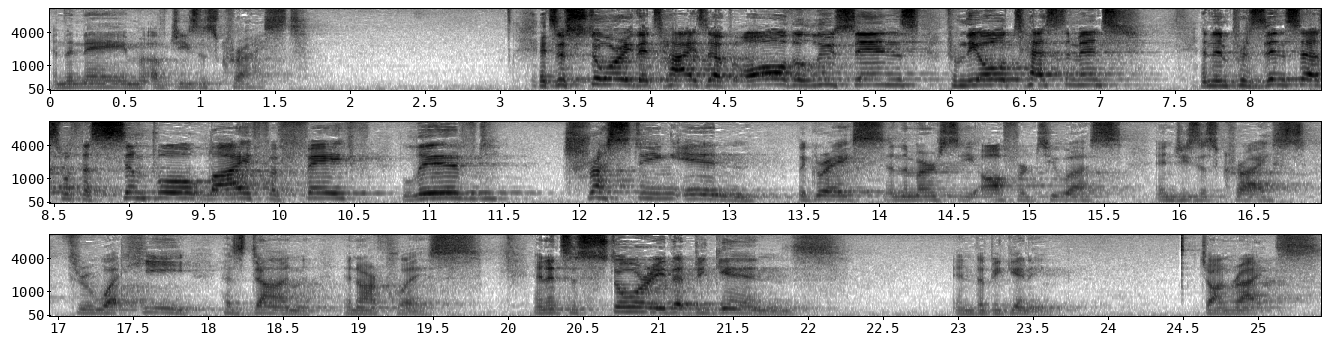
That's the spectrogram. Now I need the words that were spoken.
in the name of Jesus Christ. It's a story that ties up all the loose ends from the Old Testament and then presents us with a simple life of faith lived, trusting in the grace and the mercy offered to us in Jesus Christ through what He has done in our place. And it's a story that begins in the beginning. John writes,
